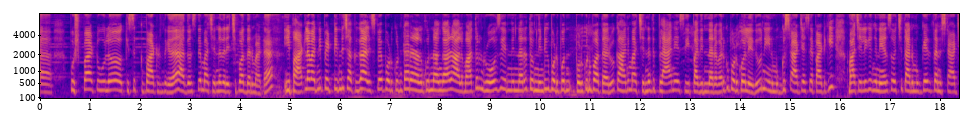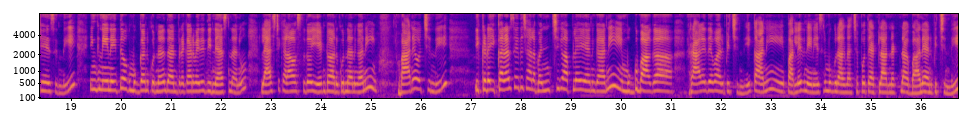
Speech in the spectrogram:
పుష్ప టూలో కిసుక్ పాట ఉంటుంది కదా అది వస్తే మా చిన్నది రెచ్చిపోద్ది అనమాట ఈ పాటలు అవన్నీ పెట్టింది చక్కగా అలసిపోయి పడుకుంటారని అనుకున్నాం కానీ వాళ్ళు మాత్రం రోజు ఎనిమిదిన్నర తొమ్మిదింటికి పడుకో పడుకుని పోతారు. కానీ మా చిన్నది ప్లాన్ వేసి పదిన్నర వరకు పడుకోలేదు. నేను ముగ్గు స్టార్ట్ చేసే పాటికి మా చెల్లికి ఇంక నీరసం వచ్చి తన ముగ్గు అయితే తను స్టార్ట్ చేసేసింది. ఇంక నేనైతే ఒక ముగ్గు అనుకున్నాను. దాని ప్రకారం అయితే దీన్ని వేస్తున్నాను. లాస్ట్కి ఎలా వస్తుందో ఏంటో అనుకున్నాను కానీ బాగానే వచ్చింది. ఇక్కడ ఈ కలర్స్ అయితే చాలా మంచిగా అప్లై అయ్యాను కానీ ముగ్గు బాగా రాలేదేమో అనిపించింది. కానీ పర్లేదు నేను వేసిన ముగ్గు నాకు నచ్చపోతే ఎట్లా అన్నట్టు నాకు బాగానే అనిపించింది.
